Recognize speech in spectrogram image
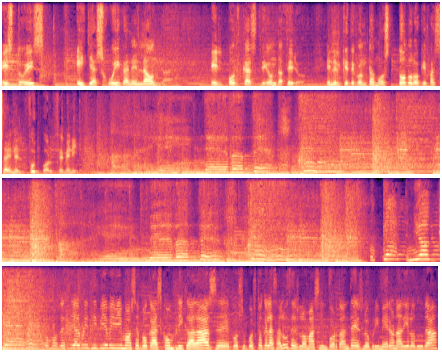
Esto es Ellas juegan en la onda, el podcast de Onda Cero, en el que te contamos todo lo que pasa en el fútbol femenino. Decía al principio, vivimos épocas complicadas. eh, por supuesto que la salud es lo más importante, es lo primero, nadie lo duda.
